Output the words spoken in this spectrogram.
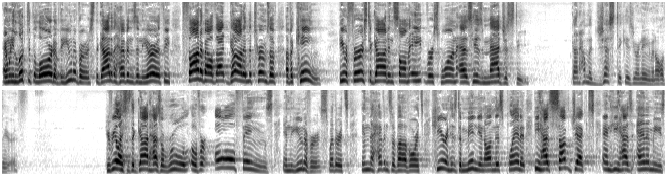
And when he looked at the Lord of the universe, the God of the heavens and the earth, he thought about that God in the terms of, of a king. He refers to God in Psalm 8, verse 1, as his majesty. God, how majestic is your name in all the earth. He realizes that God has a rule over all things in the universe, whether it's in the heavens above or it's here in his dominion on this planet. He has subjects and he has enemies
